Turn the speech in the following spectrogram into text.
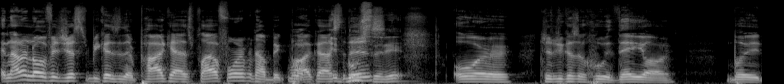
and I don't know if it's just because of their podcast platform and how big Well, podcast it it is, it. or just because of who they are. But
